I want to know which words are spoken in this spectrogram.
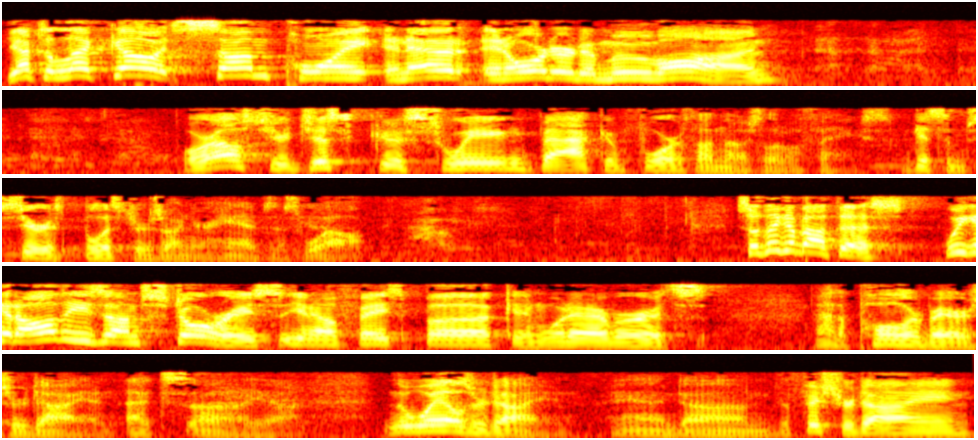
You have to let go at some point in, in order to move on, or else you're just going to swing back and forth on those little things. Get some serious blisters on your hands as well. So think about this. We get all these um, stories, you know, Facebook and whatever. It's ah, the polar bears are dying. That's uh, yeah, and the whales are dying, and um, the fish are dying,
